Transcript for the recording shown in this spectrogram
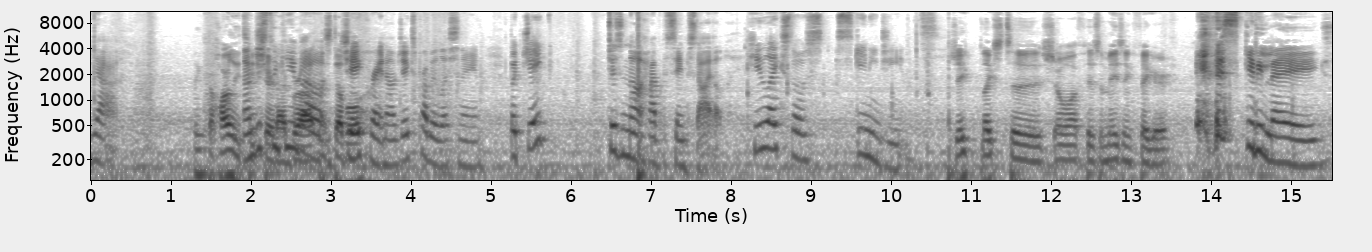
yeah. I think the Harley I'm just T-shirt I thinking brought is about double. Jake right now. Jake's probably listening. But Jake does not have the same style. He likes those skinny jeans. Jake likes to show off his amazing figure. His skinny legs.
